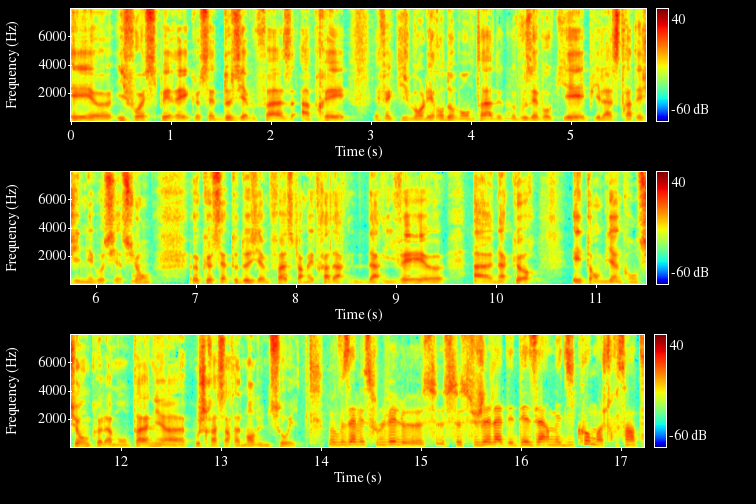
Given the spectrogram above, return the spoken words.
Et il faut espérer que cette deuxième phase, après effectivement les rodomontades que vous évoquiez et puis la stratégie de négociation, que cette deuxième phase permettra d'arriver à un accord, étant bien conscient que la montagne accouchera certainement d'une souris. Vous avez soulevé ce, ce sujet-là des déserts médicaux. Moi, je trouve ça intéressant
